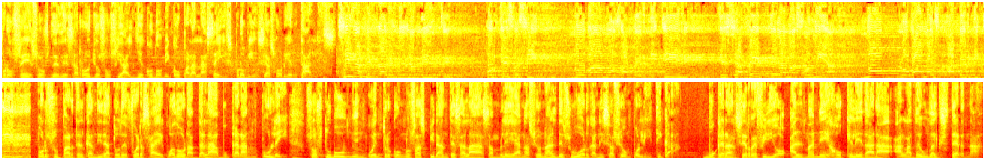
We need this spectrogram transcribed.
procesos de desarrollo social y económico para las seis provincias orientales. Sin afectar el medio ambiente, porque eso sí, no vamos a permitir que se afecte la Amazonía. No lo vamos a permitir. Por su parte, el candidato de Fuerza Ecuador, Abdalá Bucaram Puley, sostuvo un encuentro con los aspirantes a la Asamblea Nacional de su organización política. Bucaram se refirió al manejo que le dará a la deuda externa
